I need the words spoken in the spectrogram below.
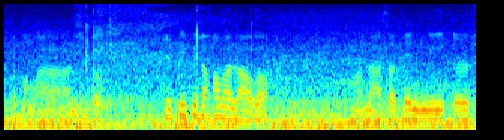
Ito mga ano to. Ito yung pinakamalawak. Mga nasa 10 meters.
